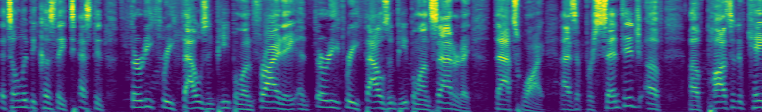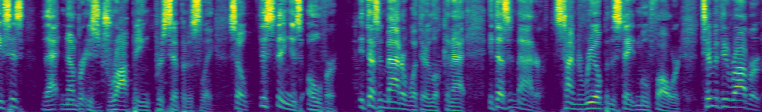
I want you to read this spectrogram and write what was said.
That's only because they tested 33,000 people on Friday and 33,000 people on Saturday. That's why. As a percentage of, of positive cases, that number is dropping precipitously. So this thing is over. It doesn't matter what they're looking at. It doesn't matter. It's time to reopen the state and move forward. Timothy Robert,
